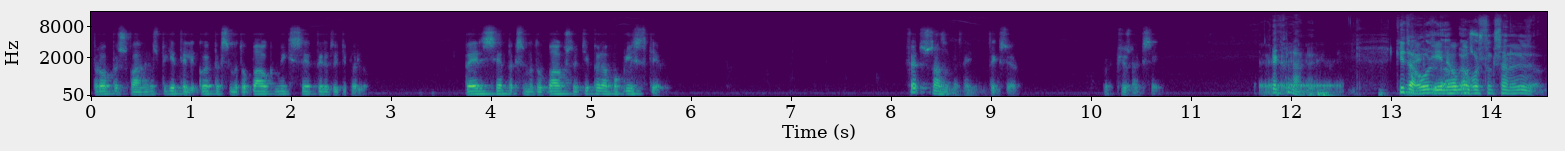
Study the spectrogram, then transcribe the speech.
πρόπερς ο Παναγιώτης πήγε τελικό, έπαιξε με τον Πάουκ, νίκησε, πήρε το κύπελο. Πέρυσι έπαιξε με τον Πάουκ στο κύπελο, αποκλείστηκε. Φέτος θα δούμε, θα γίνει, δεν ξέρω. Ποιος να ξέρει. Ε, καλά, ναι. Κοίτα, ναι, εγώ, είναι όμως- εγώ στο ξαναλέω.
